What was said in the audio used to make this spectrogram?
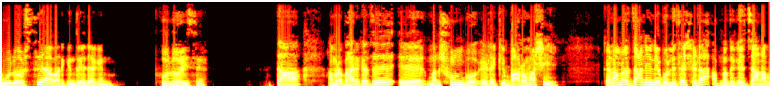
কুল হচ্ছে, আবার কিন্তু এই দেখেন, ফুল হয়েছে তা আমরা ভাইয়ের কাছে মানে শুনব, এটা কি বারো মাসই কারণ আমরা জানি না বলি, তাই সেটা আপনাদেরকে জানাব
